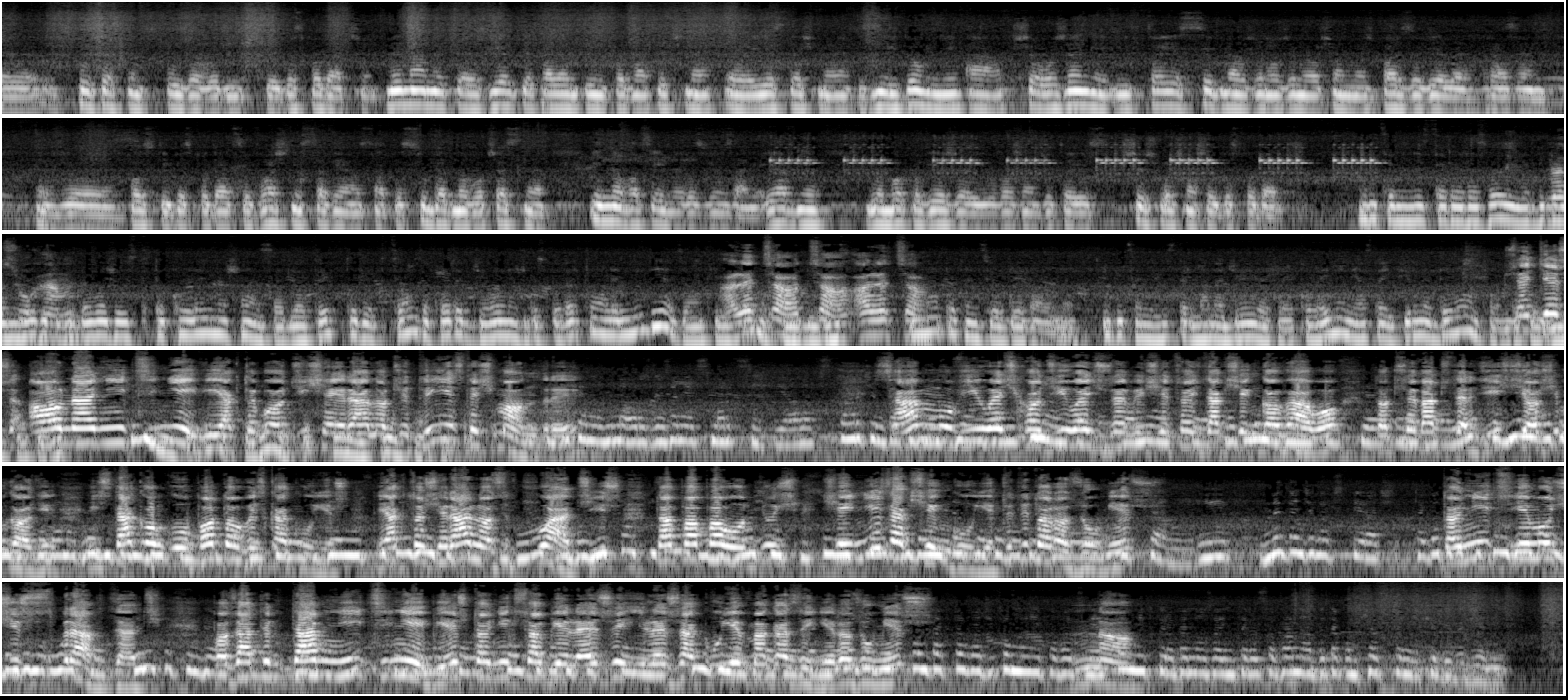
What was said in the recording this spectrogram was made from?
współczesnym współzawodnictwie gospodarczym. My mamy te wielkie talenty informatyczne, e, jesteśmy z nich dumni, a przełożenie ich to jest sygnał, że możemy osiągnąć bardzo wiele razem w polskiej gospodarce, właśnie stawiając na te super nowoczesne, innowacyjne rozwiązania. Ja w nie głęboko wierzę i uważam, że to jest przyszłość naszej gospodarki. Wiceminister rozwoju Jadwiga No, słucham. dodała, że jest to kolejna szansa dla tych, którzy chcą zakładać działalność gospodarczą, ale nie wiedzą, kim Ale co, co, ale co? ma potencjał globalny. I wiceminister ma nadzieję, że kolejne miasta i firmy dołączą do tej Przecież inicjatywy. ona nic nie wie, jak to było dzisiaj rano. Czy ty jesteś mądry? Dzisiaj mówimy o rozwiązaniach Smart City, ale wsparciem... Sam mówiłeś, chodziłeś, żeby się coś zaksięgowało, to trzeba 48 godzin. I z taką głupotą wyskakujesz. Jak coś rano spłacisz, to po południu się nie zaksięguje. Czy ty to rozumiesz? I my będziemy wspierać tego To nic nie musisz sprawdzać. Poza tym tam nic nie bierz, to niech sobie leży i leżakuje w magazynie, rozumiesz? kontaktować i komunikować z No. miastami, które będą zainteresowane, aby taką przestrzeń u siebie wydzielić.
